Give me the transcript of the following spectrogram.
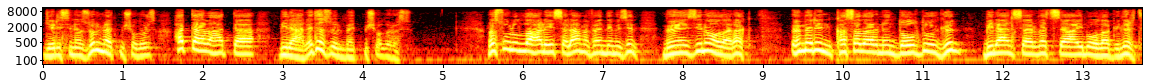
gerisine zulmetmiş oluruz. Hatta ve hatta Bilal'e de zulmetmiş oluruz. Resulullah Aleyhisselam Efendimizin müezzini olarak Ömer'in kasalarının dolduğu gün Bilal servet sahibi olabilirdi.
